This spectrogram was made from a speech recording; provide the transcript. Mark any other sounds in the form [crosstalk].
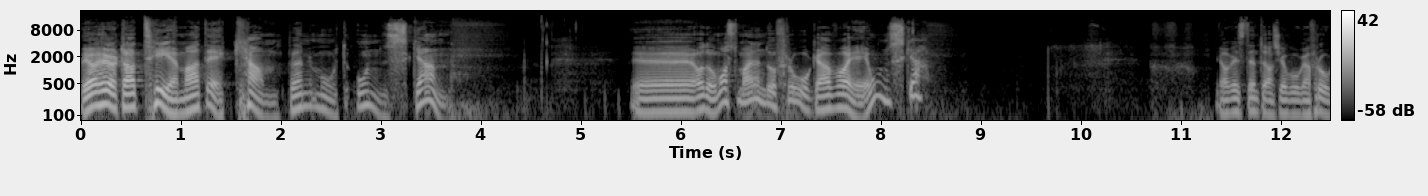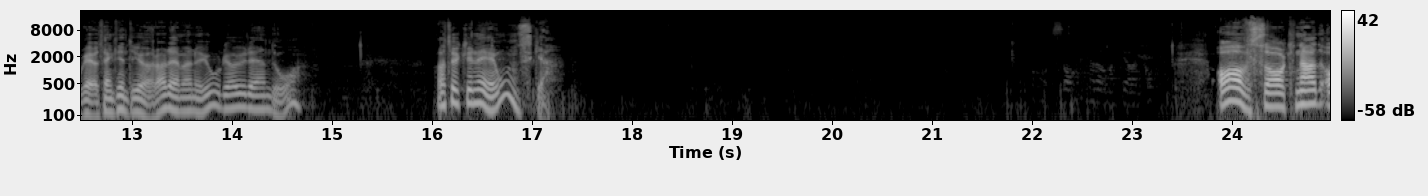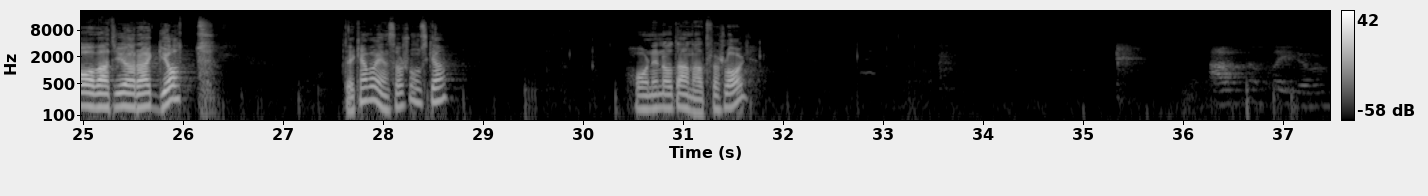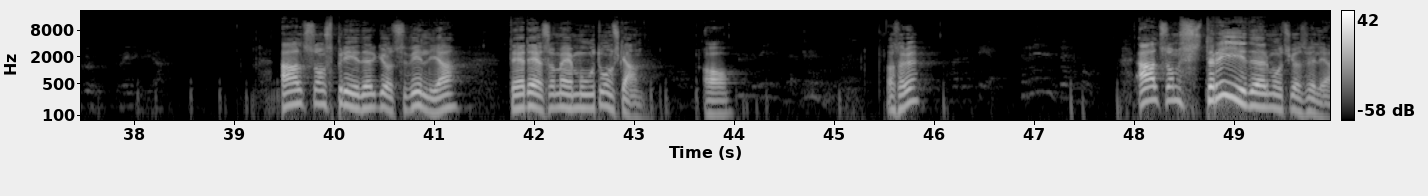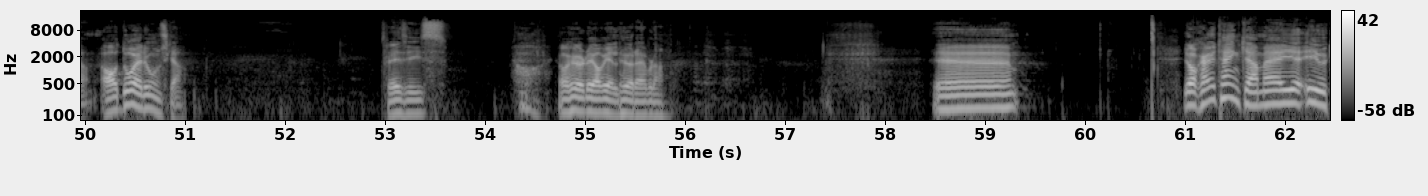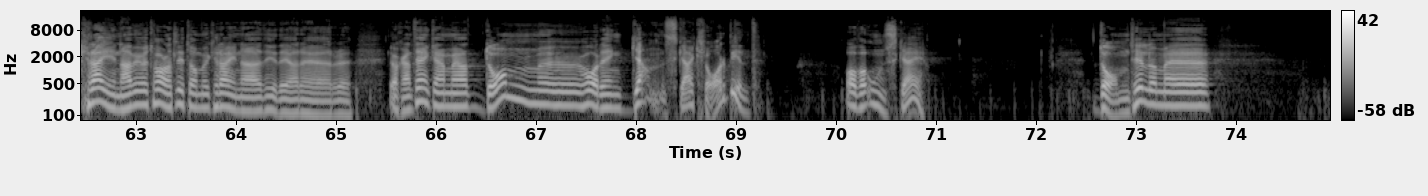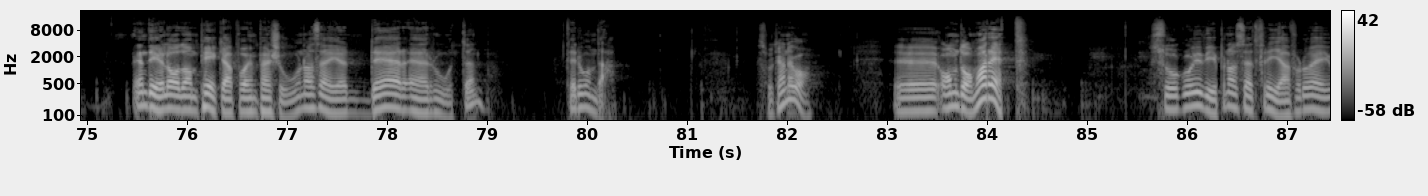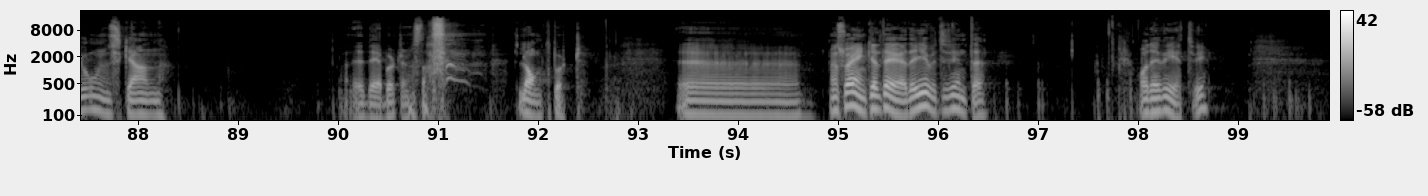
Vi har hört att temat är kampen mot ondskan. Eh, och då måste man ändå fråga, vad är ondska? Jag visste inte ens jag vågade fråga, jag tänkte inte göra det, men nu gjorde jag ju det ändå. Vad tycker ni är ondska? Avsaknad av att göra gott. Det kan vara en sorts ondska. Har ni något annat förslag? Allt som sprider Guds vilja, det är det som är mot ondskan. Ja. Vad sa du? Allt som strider mot Guds vilja, ja då är det ondska. Precis. Jag hör det jag vill höra ibland. Eh, jag kan ju tänka mig i Ukraina, vi har talat lite om Ukraina tidigare här. Jag kan tänka mig att de eh, har en ganska klar bild av vad ondska är. De till och med, en del av dem pekar på en person och säger där är roten till det onda. Så kan det vara. Eh, om de har rätt så går ju vi på något sätt fria för då är ju ondskan det är där borta någonstans. [laughs] Långt bort. Eh, men så enkelt är det givetvis inte. Och det vet vi.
